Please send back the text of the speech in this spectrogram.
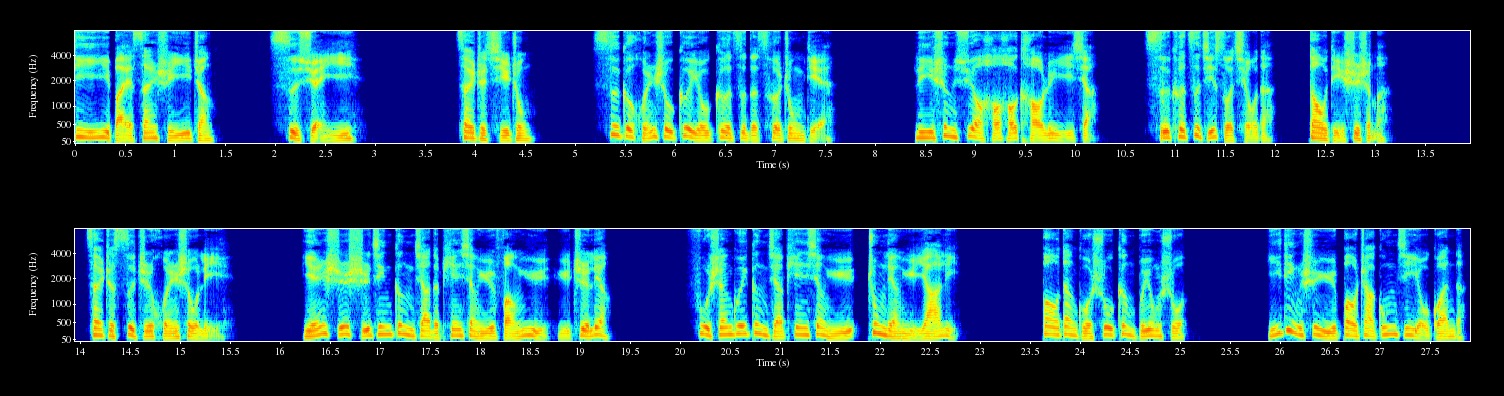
第一百三十一章四选一。在这其中，四个魂兽各有各自的侧重点。李胜需要好好考虑一下，此刻自己所求的到底是什么。在这四只魂兽里，岩石石晶更加的偏向于防御与质量，富山龟更加偏向于重量与压力，爆弹果树更不用说，一定是与爆炸攻击有关的。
